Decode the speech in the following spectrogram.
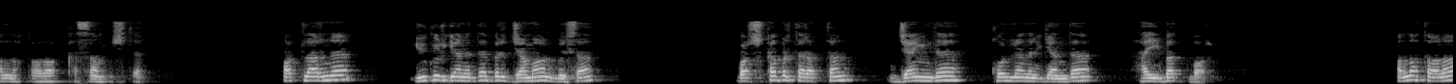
alloh taolo qasam ichdi. Otlarni yugurganida bir jamol bo'lsa boshqa bir tarafdan jangda qo'llanilganda haybat bor. Alloh taolo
